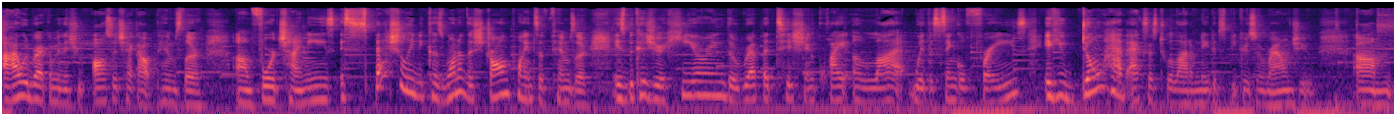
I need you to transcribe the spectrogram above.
I would recommend that you also check out Pimsleur um, for Chinese, especially because one of the strong points of Pimsleur is because you're hearing the repetition quite a lot with a single phrase. If you don't have access to a lot of native speakers around you, um,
